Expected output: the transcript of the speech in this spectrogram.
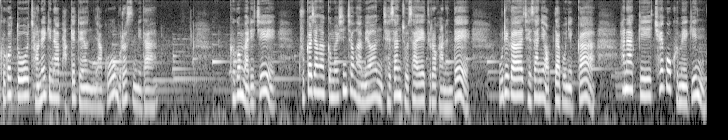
그것도 전액이나 받게 되었냐고 물었습니다. 그건 말이지 국가 장학금을 신청하면 재산 조사에 들어가는데 우리가 재산이 없다 보니까 한 학기 최고 금액인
